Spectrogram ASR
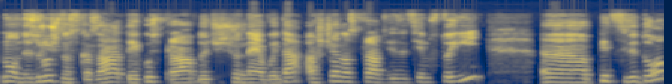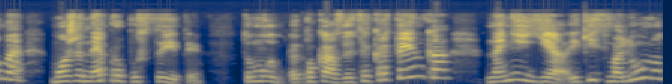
Ну, незручно сказати якусь правду чи що-небудь, да? а що насправді за цим стоїть, е, підсвідоме може не пропустити. Тому е, показується картинка, на ній є якийсь малюнок,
